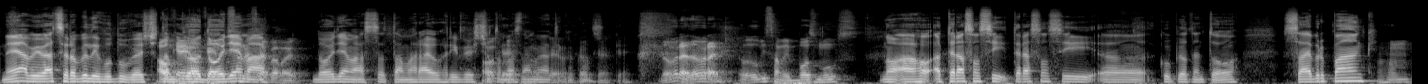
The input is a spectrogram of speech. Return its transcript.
ne, aby viacej robili hudbu, vieš, čo tam OK, do, OK, dojdem, a, dojdem a sa tam hrajú hry, vieš, čo to OK, má znamená. OK, ty OK, kokos. OK, OK. Dobre, dobre. Ľubí sa mi Boss Moves. No a, ho, a teraz som si, teraz som si uh, kúpil tento Cyberpunk Uh-huh.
